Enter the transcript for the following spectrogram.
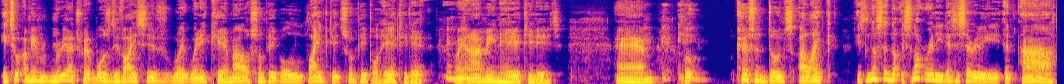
it's. I mean, Marie Antoinette was divisive when, when it came out. Some people liked it, some people hated it. When I mean hated it, um, but Kirsten Dunst, I like. It's not, it's not. Really necessarily an arc.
